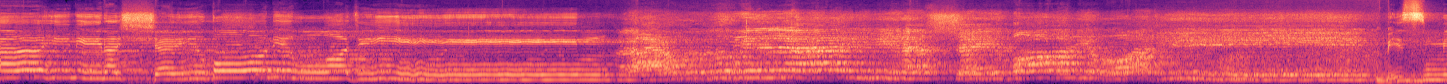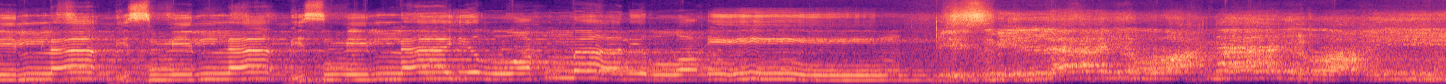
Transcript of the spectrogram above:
শাইতানির রাজীম بسم الله الرحمن الرحيم بسم الله الرحمن الرحيم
